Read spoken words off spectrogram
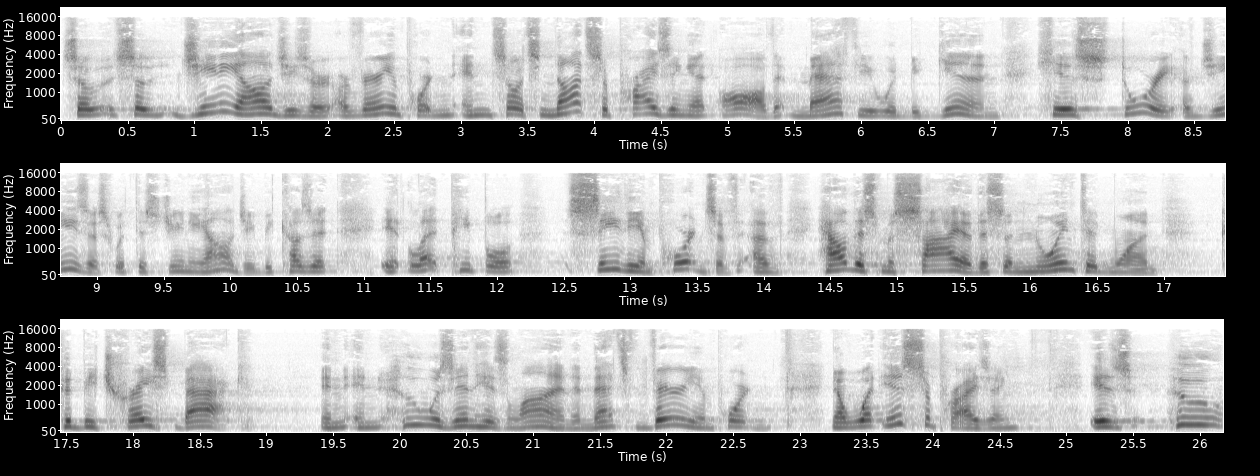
So, so genealogies are, are very important, and so it's not surprising at all that Matthew would begin his story of Jesus with this genealogy because it, it let people see the importance of, of how this Messiah, this anointed one, could be traced back and, and who was in his line, and that's very important. Now, what is surprising is who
